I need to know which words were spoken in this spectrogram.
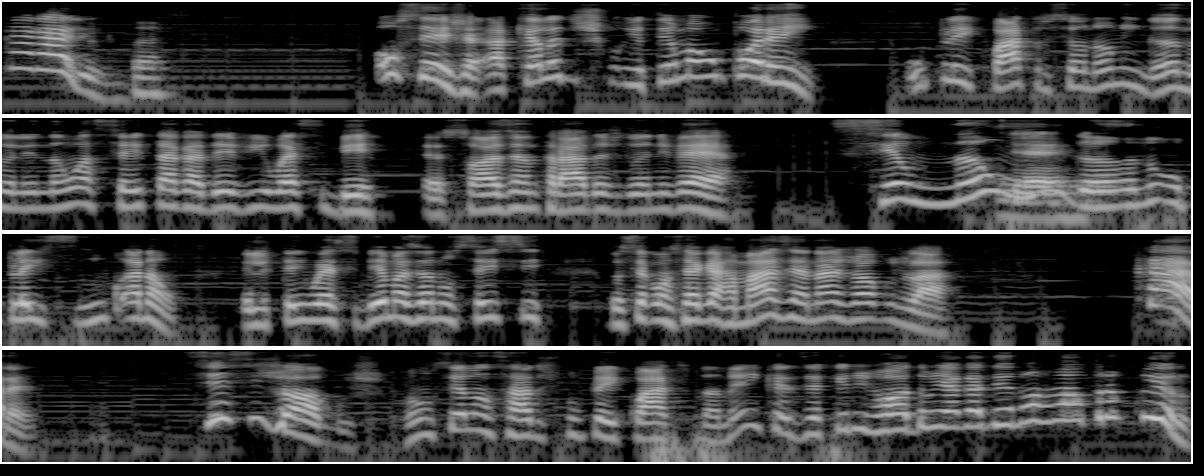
Caralho. É. Ou seja, aquela E tem uma, um porém. O Play 4, se eu não me engano, ele não aceita HD via USB. É só as entradas do NVR. Se eu não me é. engano, o Play 5. Ah, não. Ele tem USB, mas eu não sei se você consegue armazenar jogos lá. Cara, se esses jogos vão ser lançados para o Play 4 também, quer dizer que eles rodam em HD normal, tranquilo.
